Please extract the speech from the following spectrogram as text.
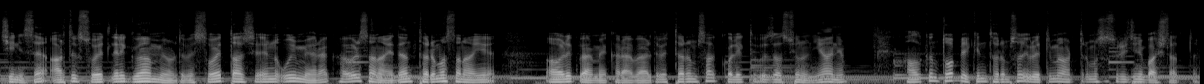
Çin ise artık Sovyetlere güvenmiyordu ve Sovyet tavsiyelerine uymayarak ağır sanayiden tarıma sanayiye ağırlık vermeye karar verdi ve tarımsal kolektivizasyonun yani halkın topyekun tarımsal üretimi arttırması sürecini başlattı.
